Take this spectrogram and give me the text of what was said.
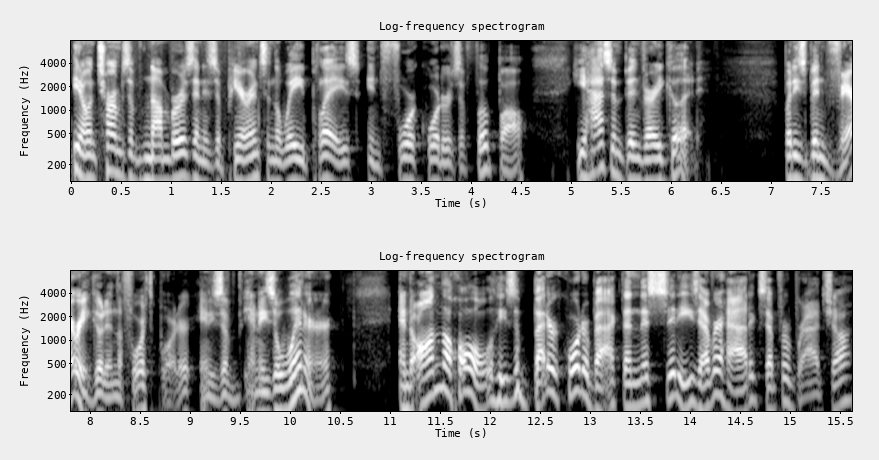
you know, in terms of numbers and his appearance and the way he plays in four quarters of football, he hasn't been very good but he's been very good in the fourth quarter, and he's a and he's a winner. And on the whole, he's a better quarterback than this city's ever had, except for Bradshaw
